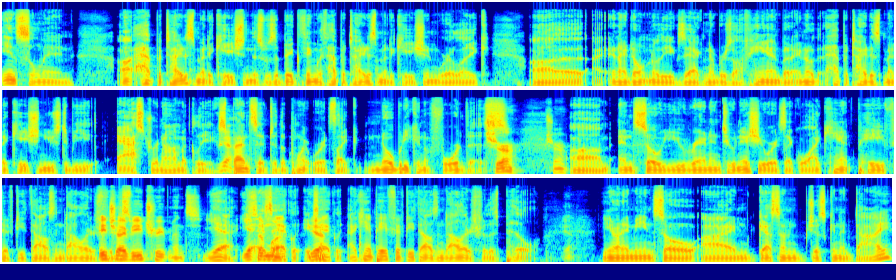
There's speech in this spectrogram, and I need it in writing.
insulin, uh, hepatitis medication. This was a big thing with hepatitis medication, where like, uh, and I don't know the exact numbers offhand, but I know that hepatitis medication used to be astronomically expensive to the point where it's like nobody can afford this. Sure. Sure. Um, and so you ran into an issue where it's like, well, I can't pay fifty thousand dollars. For HIV treatments. Yeah, yeah, Similar. exactly, Yeah. exactly. I can't pay fifty thousand dollars for this pill. Yeah. You know what I mean? So I guess I'm just gonna die.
